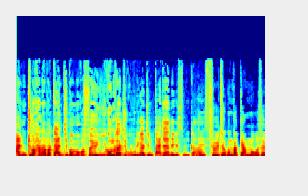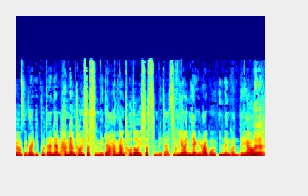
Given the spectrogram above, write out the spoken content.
안주 하나밖에 안 집어 먹었어요. 이걸 가지고 우리가 지금 따져야 되겠습니까? 네, 술 조금밖에 안 먹어서라기보다는 한 명 더 있었습니다. 한 명 더 더 있었습니다. 지금 이런 이야기를 하고 있는 건데요. 네.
